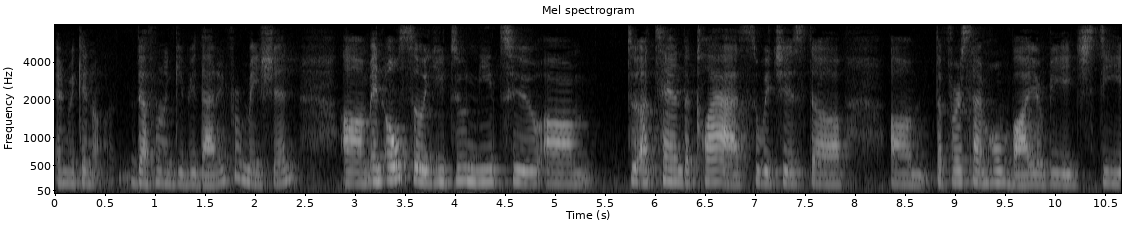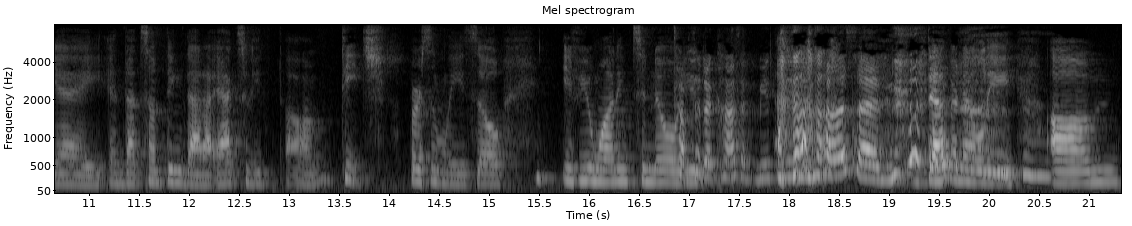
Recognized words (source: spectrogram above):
and we can definitely give you that information. Um, and also, you do need to um, to attend the class, which is the um, the first time home buyer VHDA, and that's something that I actually um, teach personally. So if you wanting to know, come you, to the class and meet me in person. definitely. Um,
